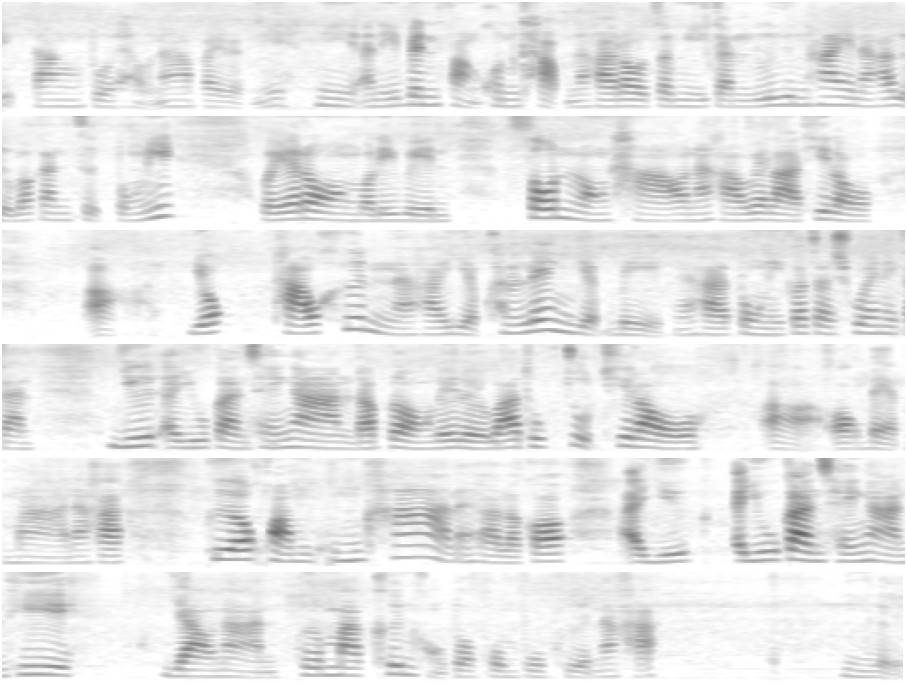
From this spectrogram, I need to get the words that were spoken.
ติดตั้งตัวแถวหน้าไปแบบนี้ นี่อันนี้เป็นฝั่งคนขับนะคะ เราจะมีกันลื่นให้นะคะ หรือว่ากันสึกตรงนี้ไว้รองบริเวณส้นรองเท้านะคะ เวลาที่เราายกเท้าขึ้นนะคะ เหยียบคันเร่งเหยียบเบรกนะคะ ตรงนี้ก็จะช่วยในการยืดอายุการใช้งาน รับรองได้เลยว่าทุกจุดที่เราอาออกแบบมานะคะ เพื่อความคุ้มค่านะคะ แล้วก็อายุอายุการใช้งานที่ยาวนานเพิ่มมากขึ้นของตัวพรมปูพื้นนะคะ นี่เลย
